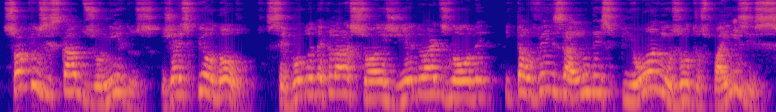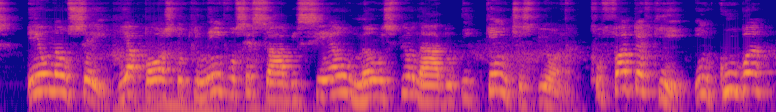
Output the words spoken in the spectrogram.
Só que os Estados Unidos já espionou, segundo declarações de Edward Snowden, e talvez ainda espione os outros países? Eu não sei, e aposto que nem você sabe se é ou não espionado e quem te espiona. O fato é que, em Cuba,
